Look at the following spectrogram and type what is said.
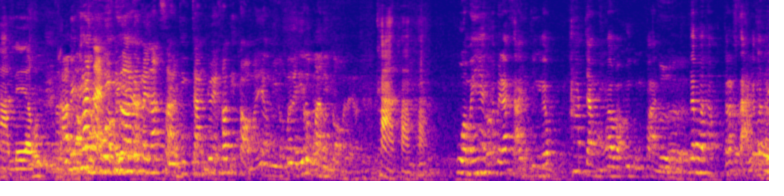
นานแล้ว ไม่ใช่แต่นี่คือเราจะไปรักษาจริงจังใช่ไหมเขาติดต่อมายังมีโรงพยาบาลที่โรงพยาบาลติดต่อมาแล้ว ค่ะค่ะค่ะ กลัวไหมเนี่ยถ้าไปรักษาจริงๆแล้วภาพจำของเราอะคือตรงฟัน แล้วพอทำรักษาแล้วมันไม่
